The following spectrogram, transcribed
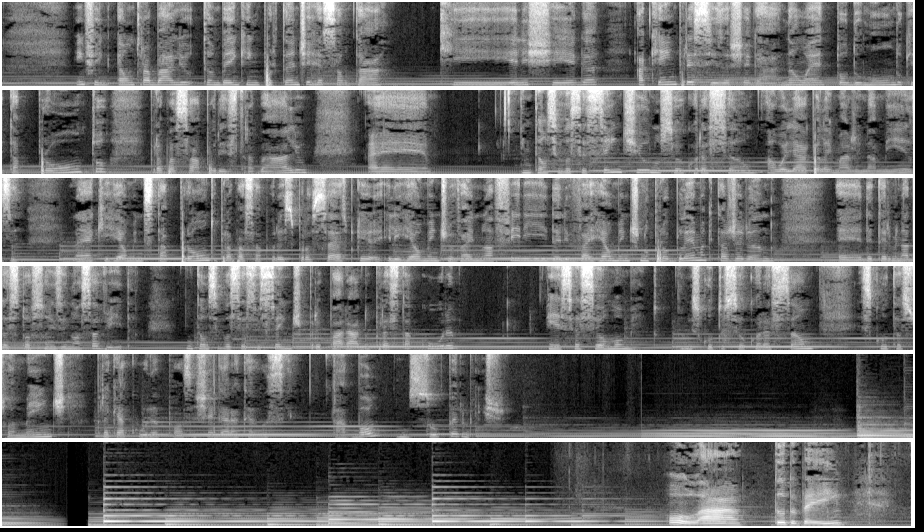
Enfim, é um trabalho também que é importante ressaltar que ele chega a quem precisa chegar. Não é todo mundo que está pronto para passar por esse trabalho. É, então, se você sentiu no seu coração, ao olhar pela imagem da mesa, né, que realmente está pronto para passar por esse processo, porque ele realmente vai na ferida, ele vai realmente no problema que está gerando é, determinadas situações em nossa vida. Então, se você se sente preparado para esta cura, esse é seu momento. Então, escuta o seu coração, escuta a sua mente, para que a cura possa chegar até você. Tá bom? Um super beijo. Tudo bem?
